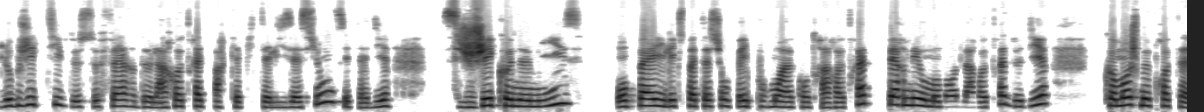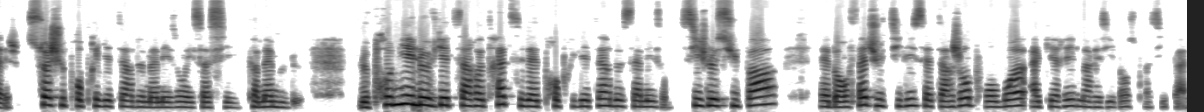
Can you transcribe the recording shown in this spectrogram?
l'objectif de se faire de la retraite par capitalisation, c'est-à-dire j'économise, on paye, l'exploitation paye pour moi un contrat retraite, permet au moment de la retraite de dire comment je me protège. Soit je suis propriétaire de ma maison et ça c'est quand même le, le, premier levier de sa retraite, c'est d'être propriétaire de sa maison. Si je le suis pas, eh ben en fait j'utilise cet argent pour au moins acquérir ma résidence principale.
